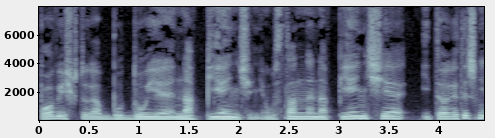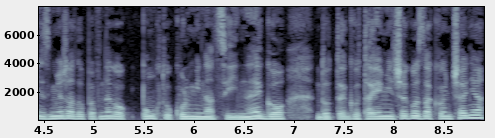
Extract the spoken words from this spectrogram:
powieść, która buduje napięcie, nieustanne napięcie i teoretycznie zmierza do pewnego punktu kulminacyjnego, do tego tajemniczego zakończenia,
